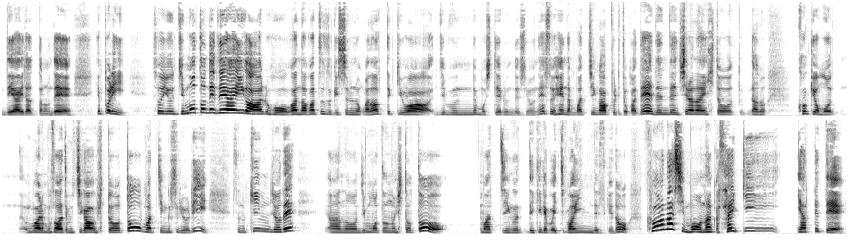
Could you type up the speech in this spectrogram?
出会いだったので、やっぱりそういう地元で出会いがある方が長続きするのかなって気は自分でもしてるんですよね。そういう変なマッチングアプリとかで全然知らない人、あの、故郷も生まれも育ても違う人とマッチングするより、その近所で、あの、地元の人とマッチングできれば一番いいんですけど、桑名市もなんか最近やってて、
